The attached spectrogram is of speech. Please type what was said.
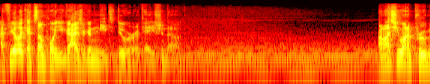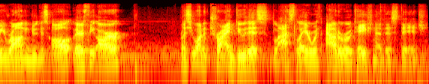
I feel like at some point you guys are going to need to do a rotation, though. Unless you want to prove me wrong and do this all... There's the R. Unless you want to try and do this last layer without a rotation at this stage.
